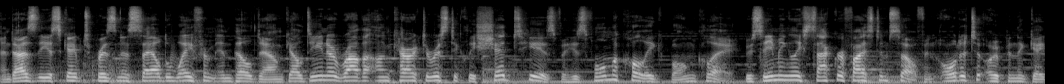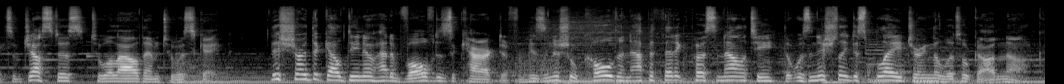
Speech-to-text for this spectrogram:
And as the escaped prisoners sailed away from Impel Down, Galdino rather uncharacteristically shed tears for his former colleague Bon Clay, who seemingly sacrificed himself in order to open the gates of justice to allow them to escape. This showed that Galdino had evolved as a character from his initial cold and apathetic personality that was initially displayed during the Little Garden arc.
